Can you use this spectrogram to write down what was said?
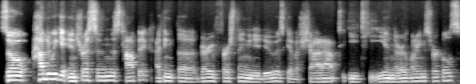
So how do we get interested in this topic? I think the very first thing we need to do is give a shout out to ETE and their learning circles.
